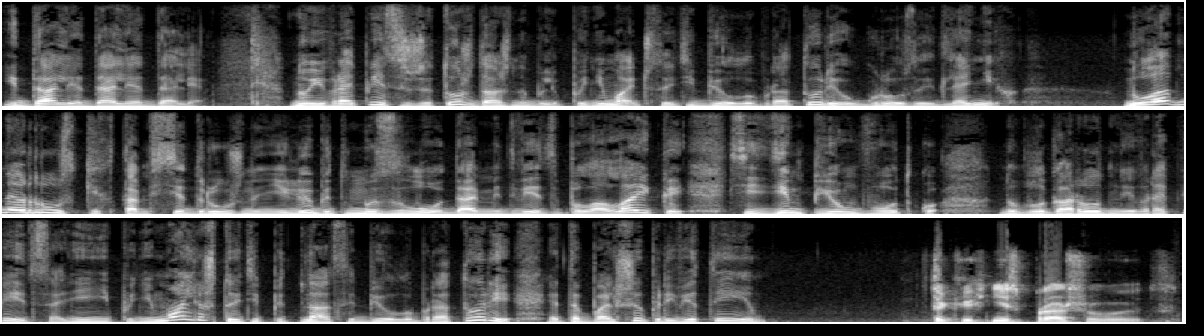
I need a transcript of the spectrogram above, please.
и далее, далее, далее. Но европейцы же тоже должны были понимать, что эти эти биолаборатории угрозой для них. Ну ладно, русских там все дружно не любят, мы зло, да, медведь с балалайкой, сидим, пьем водку. Но благородные европейцы, они не понимали, что эти 15 биолабораторий – это большой привет и им. Так их не спрашивают.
